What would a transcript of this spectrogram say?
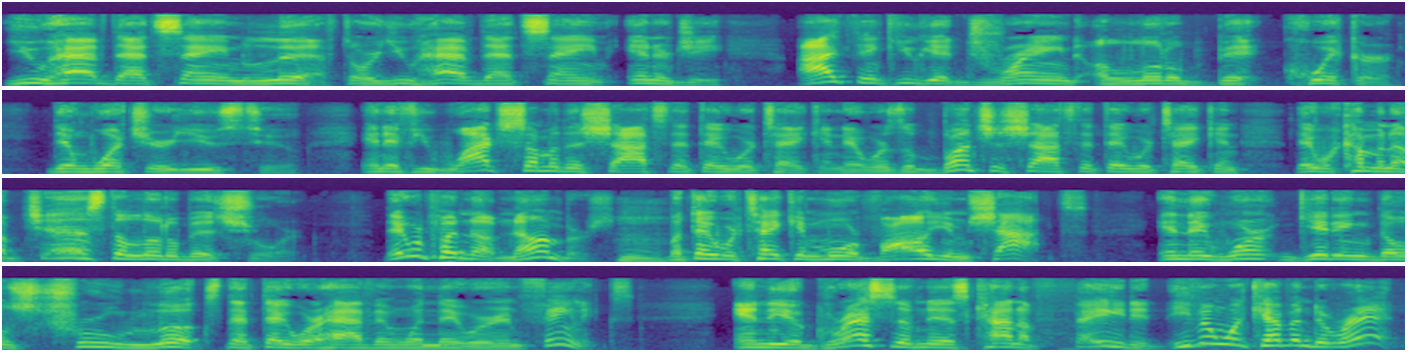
you have that same lift or you have that same energy, I think you get drained a little bit quicker than what you're used to. And if you watch some of the shots that they were taking, there was a bunch of shots that they were taking, they were coming up just a little bit short. They were putting up numbers, hmm. but they were taking more volume shots and they weren't getting those true looks that they were having when they were in Phoenix. And the aggressiveness kind of faded, even with Kevin Durant.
